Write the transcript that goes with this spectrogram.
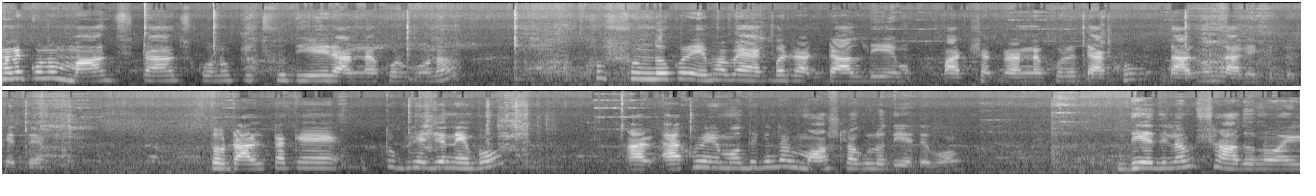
মানে কোনো মাছ টাছ কোনো কিছু দিয়ে রান্না করব না। খুব সুন্দর করে এভাবে একবার ডাল দিয়ে পাট শাক রান্না করে দেখো, দারুণ লাগে কিন্তু খেতে। তো ডালটাকে একটু ভেজে নেব, আর এখন এর মধ্যে কিন্তু আমি মশলাগুলো দিয়ে দেব। দিয়ে দিলাম স্বাদ অনুযায়ী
